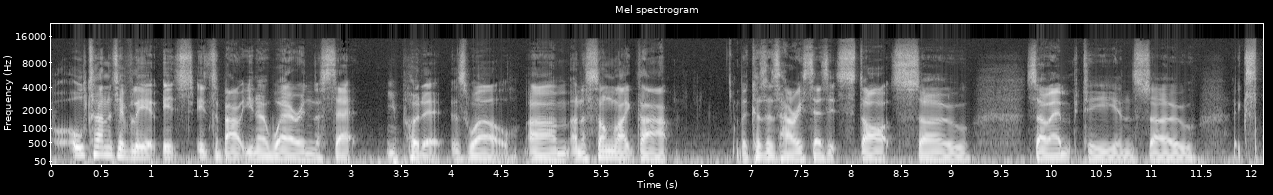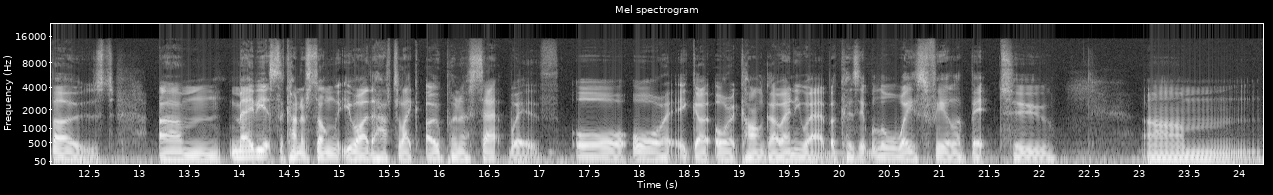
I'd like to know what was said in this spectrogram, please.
Al- Alternatively, it's it's about you know where in the set you put it as well, um, and a song like that because as Harry says, it starts so so empty and so exposed. Um, maybe it's the kind of song that you either have to like open a set with, or or it go or it can't go anywhere because it will always feel a bit too um,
